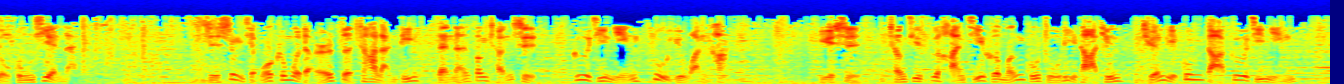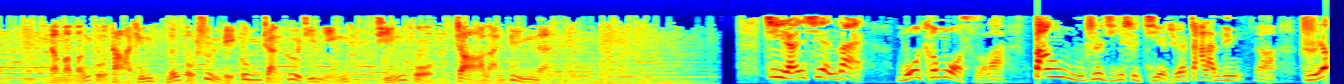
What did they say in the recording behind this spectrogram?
又攻陷了，只剩下摩科莫的儿子扎兰丁在南方城市哥吉宁负隅顽抗。于是成吉思汗集合蒙古主力大军，全力攻打哥吉宁。那么蒙古大军能否顺利攻占哥吉宁，擒获扎兰丁呢？既然现在摩科莫死了，当务之急是解决扎兰丁啊！只要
